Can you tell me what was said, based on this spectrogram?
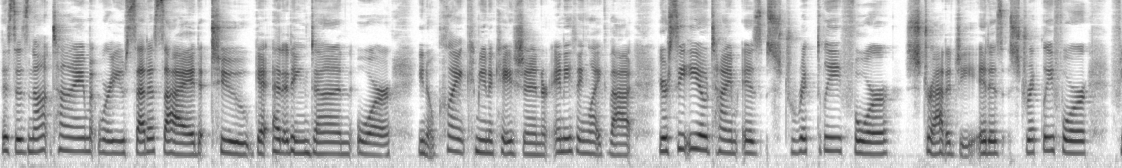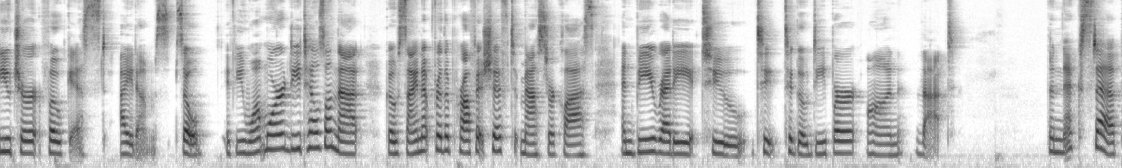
This is not time where you set aside to get editing done or, you know, client communication or anything like that. Your CEO time is strictly for strategy. It is strictly for future focused items. So, if you want more details on that, go sign up for the Profit Shift Masterclass and be ready to to to go deeper on that. The next step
